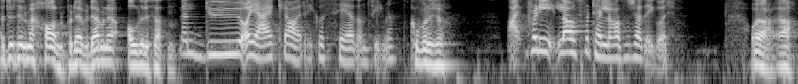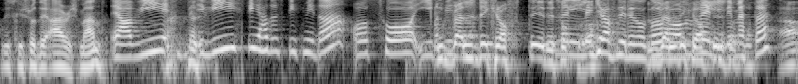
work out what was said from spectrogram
Jeg tror til og med jeg har den på DVD, men jeg har aldri sett den. Men du og jeg klarer ikke å se den filmen. Hvorfor ikke? Nei, fordi La oss fortelle hva som skjedde i går. Å ja, ja, vi skulle se The Irishman. Ja, vi, vi spi, hadde spist middag, og så gikk En vi veldig kraftig risotto. Veldig kraftig risotto, Veldig og veldig mette. Ja.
